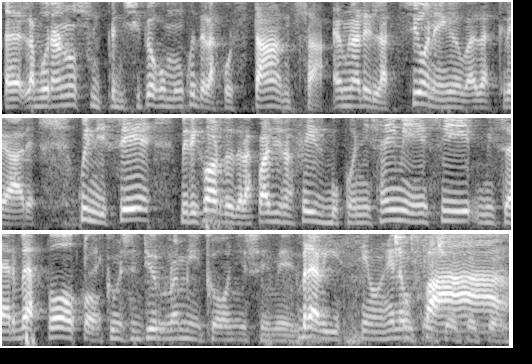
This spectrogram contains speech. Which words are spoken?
eh, lavorano sul principio comunque della costanza, è una relazione che vado a creare, quindi se mi ricordo della pagina Facebook ogni sei mesi mi serve a poco. È come sentire un amico ogni sei mesi. Bravissimo, che non fa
